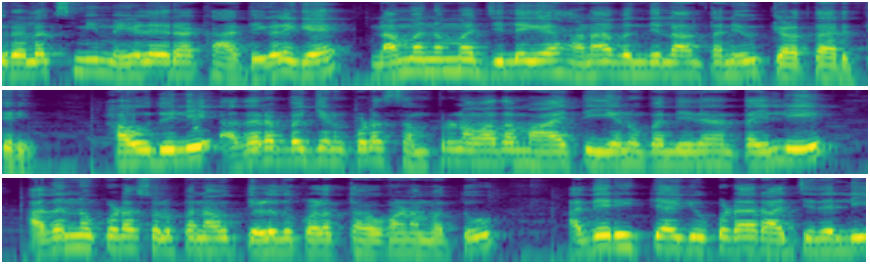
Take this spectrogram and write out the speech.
ಗೃಹಲಕ್ಷ್ಮಿ ಮಹಿಳೆಯರ ಖಾತೆಗಳಿಗೆ ನಮ್ಮ ನಮ್ಮ ಜಿಲ್ಲೆಗೆ ಹಣ ಬಂದಿಲ್ಲ ಅಂತ ನೀವು ಕೇಳ್ತಾ ಇರ್ತೀರಿ. ಹೌದು, ಇಲ್ಲಿ ಅದರ ಬಗ್ಗೆನೂ ಕೂಡ ಸಂಪೂರ್ಣವಾದ ಮಾಹಿತಿ ಏನು ಬಂದಿದೆ ಅಂತ ಇಲ್ಲಿ ಅದನ್ನು ಕೂಡ ಸ್ವಲ್ಪ ನಾವು ತಿಳಿದುಕೊಳ್ಳುತ್ತಾ ಹೋಗೋಣ ಮತ್ತು ಅದೇ ರೀತಿಯಾಗಿಯೂ ಕೂಡ ರಾಜ್ಯದಲ್ಲಿ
